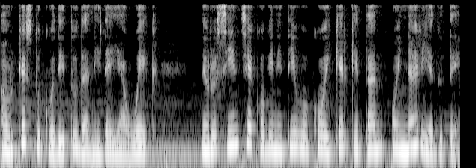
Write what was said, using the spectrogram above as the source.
aurkeztuko ditudan ideia hauek, neurozientzia kognitiboko ikerketan oinaria dute.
